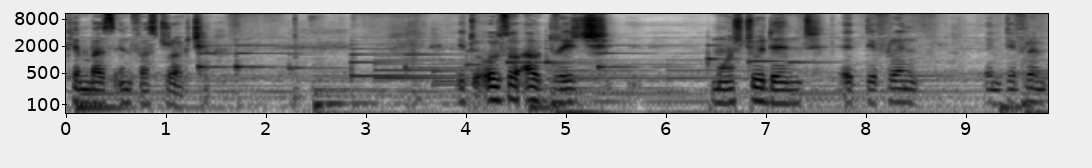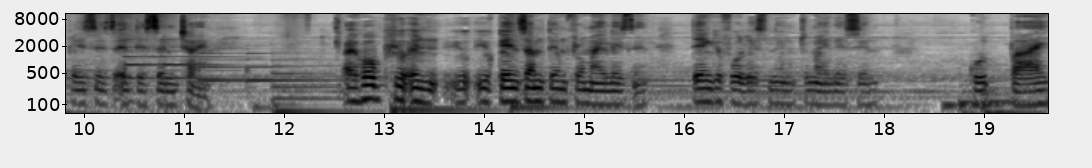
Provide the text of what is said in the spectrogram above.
campus infrastructure. It also outreach more students at different in different places at the same time. I hope you you, you gain something from my lesson. Thank you for listening to my lesson. Goodbye.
